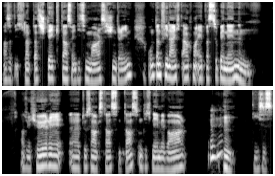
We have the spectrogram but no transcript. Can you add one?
Also ich glaube, das steckt da so in diesem Marsischen drin und dann vielleicht auch mal etwas zu benennen. Also ich höre, äh, du sagst das und das und ich nehme wahr, mhm. hm, dieses.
